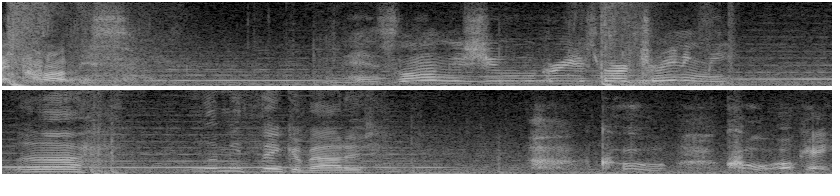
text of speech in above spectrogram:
I promise. As long as you agree to start training me. Uh, let me think about it. cool, cool. Okay,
